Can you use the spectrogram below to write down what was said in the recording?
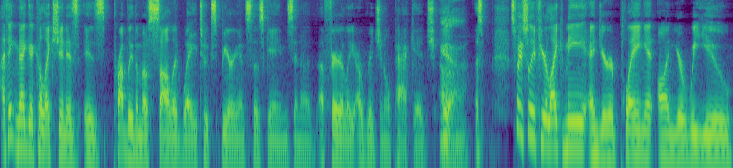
I think Mega Collection is, is probably the most solid way to experience those games in a, a fairly original package. Yeah. Um, especially if you're like me and you're playing it on your Wii U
